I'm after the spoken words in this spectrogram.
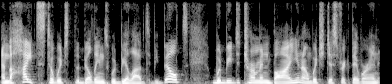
And the heights to which the buildings would be allowed to be built would be determined by, you know, which district they were in.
